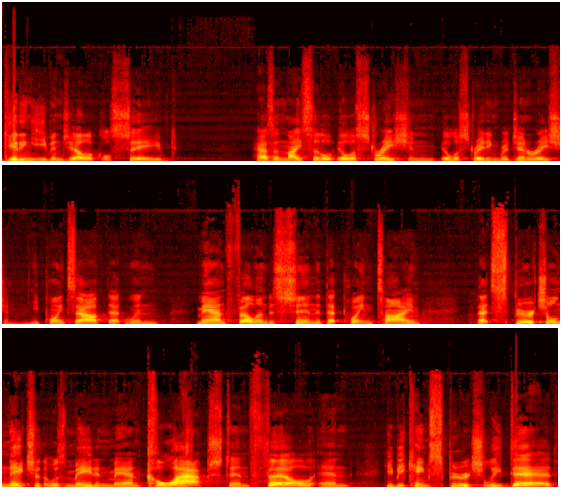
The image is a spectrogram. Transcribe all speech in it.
Getting Evangelicals Saved, has a nice little illustration illustrating regeneration. He points out that when man fell into sin at that point in time, that spiritual nature that was made in man collapsed and fell, and he became spiritually dead.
